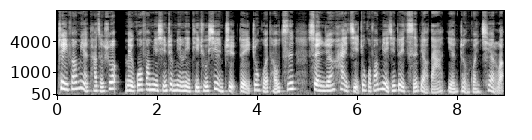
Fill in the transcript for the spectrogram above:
这一方面，他则说，美国方面行政命令提出限制对中国投资，损人害己。中国方面已经对此表达严正关切了。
